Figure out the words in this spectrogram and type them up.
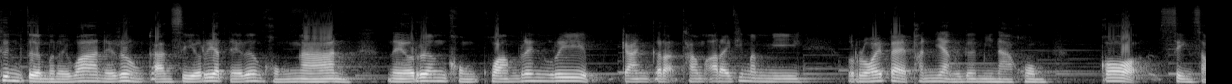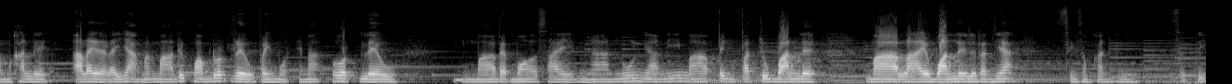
ขึ้นเตือนมาเลยว่าในเรื่องของการซีเรียสในเรื่องของงาน ในเรื่องของความเร่งรีบ การกระทำอะไรที่มันมีร้อยแปดพันอย่างในเดือนมีนาคม ก็สิ่งสำคัญเลยอะไรหลาย ๆ อย่างมันมาด้วยความรวดเร็วไปหมดเห็นไหมรวดเร็ว มาแบบมอเตอร์ไซค์งานนู้นงานนี้มาเป็นปัจจุบันเลย มารายวันเลยเลยแบบเนี้ย สิ่งสำคัญคือสติ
